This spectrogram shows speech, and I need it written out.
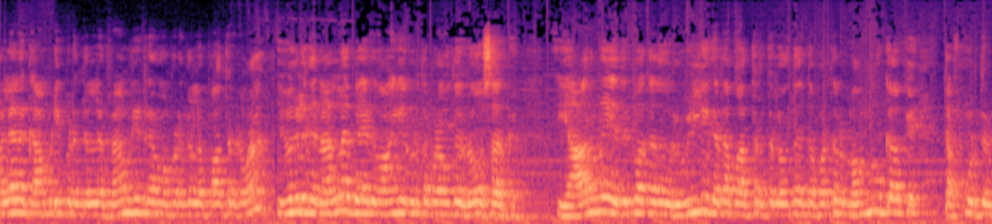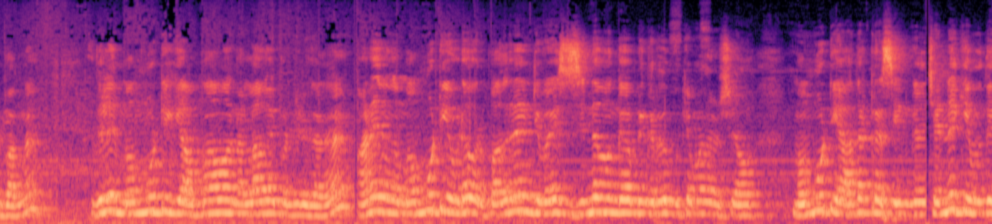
மலையாள காமெடி படங்களில் ஃபேமிலி ட்ராமா படங்களில் பார்த்துருக்கலாம். இவங்களுக்கு நல்ல பேர் வாங்கி கொடுத்த படம் வந்து ரோசாக்கு யாருமே எதிர்பார்க்காத ஒரு வில்லி கதாபாத்திரத்தில் வந்து அந்த படத்தில் மம்முக்காவுக்கு டஃப் கொடுத்துருப்பாங்க. இதுல மம்மூட்டிக்கு அம்மாவா நல்லாவே பண்ணியிருக்காங்க. ஆனால் இவங்க மம்மூட்டியை விட ஒரு பதினஞ்சு வயசு சின்னவங்க அப்படிங்கிறது முக்கியமான விஷயம். மம்மூட்டி அதற்ற சீன்கள் சென்னைக்கு வந்து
